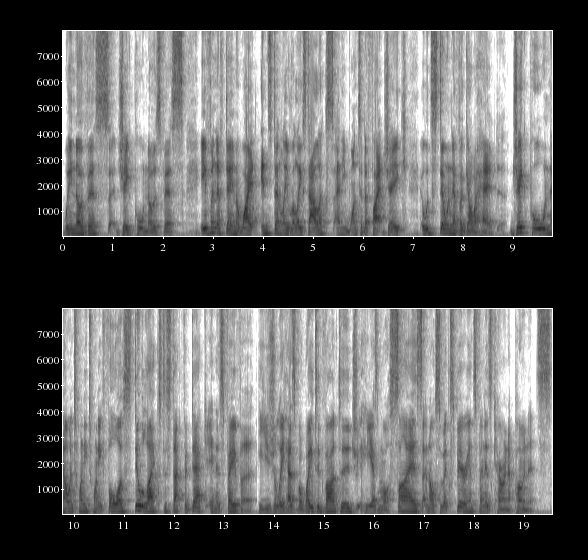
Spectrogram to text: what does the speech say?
We know this, Jake Paul knows this. Even if Dana White instantly released Alex and he wanted to fight Jake, it would still never go ahead. Jake Paul, now in 2024, still likes to stack the deck in his favor. He usually has the weight advantage, he has more size, and also experience than his current opponents.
